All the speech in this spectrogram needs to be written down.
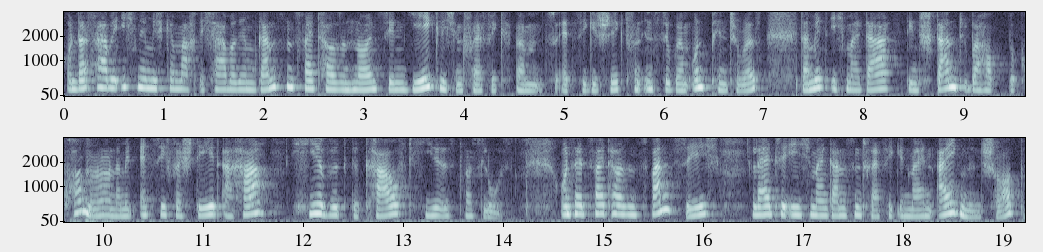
Und das habe ich nämlich gemacht. Ich habe im ganzen 2019 jeglichen Traffic ähm, zu Etsy geschickt, von Instagram und Pinterest, damit ich mal da den Stand überhaupt bekomme und damit Etsy versteht, aha, hier wird gekauft, hier ist was los. Und seit 2020 leite ich meinen ganzen Traffic in meinen eigenen Shop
